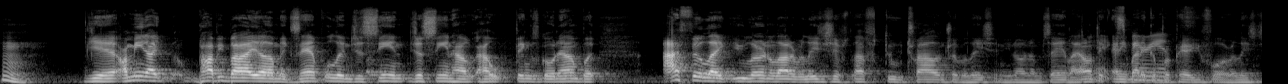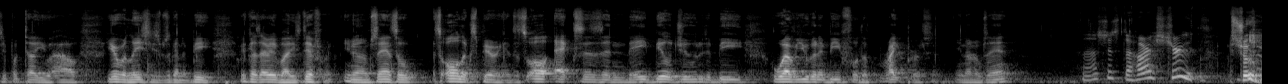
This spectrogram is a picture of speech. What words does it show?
Hmm yeah, I mean, I probably by um, example and just seeing just seeing how, how things go down. But I feel like you learn a lot of relationship stuff through trial and tribulation. You know what I'm saying? Like I don't think anybody can prepare you for a relationship or tell you how your relationship is going to be because everybody's different. You know what I'm saying? So it's all experience. It's all exes, and they build you to be whoever you're going to be for the right person. You know what I'm saying? That's just the harsh truth. It's true.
